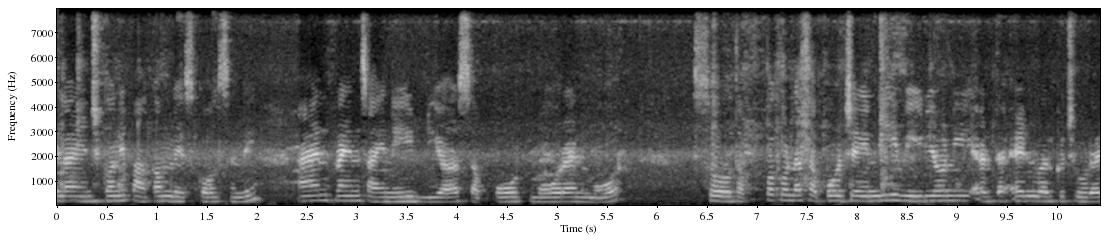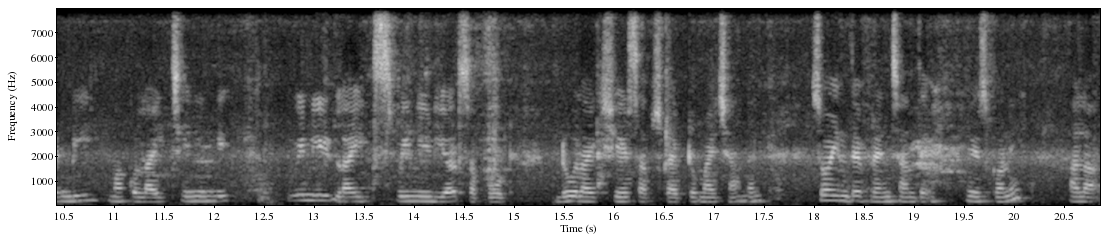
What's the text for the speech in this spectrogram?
ఇలా ఎంచుకొని పాకంలో వేసుకోవాల్సింది. And friends I need your support more and more so తప్పకుండా సపోర్ట్ చేయండి. ఈ వీడియోని అట్ ద ఎండ్ వరకు చూడండి. మాకు లైక్ చేయండి. We need likes we need your support do like share subscribe to my channel so ఇంతే ఫ్రెండ్స్ అంతే. వేసుకొని అలా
